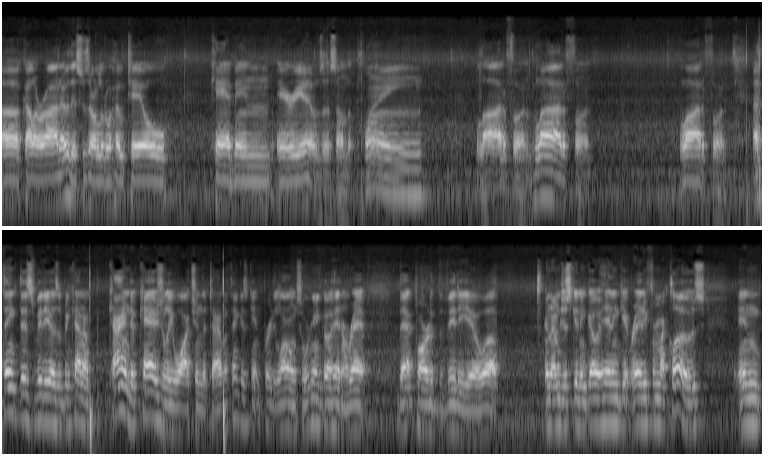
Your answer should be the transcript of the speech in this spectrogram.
uh, Colorado. This was our little hotel cabin area. It was us on the plane. A lot of fun. A lot of fun. A lot of fun. I think this video has been kind of kind of casually watching the time. I think it's getting pretty long, so we're going to go ahead and wrap that part of the video up. And I'm just going to go ahead and get ready for my close. In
